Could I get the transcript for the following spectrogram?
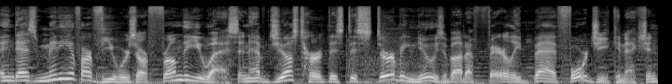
And as many of our viewers are from the US and have just heard this disturbing news about a fairly bad 4G connection,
